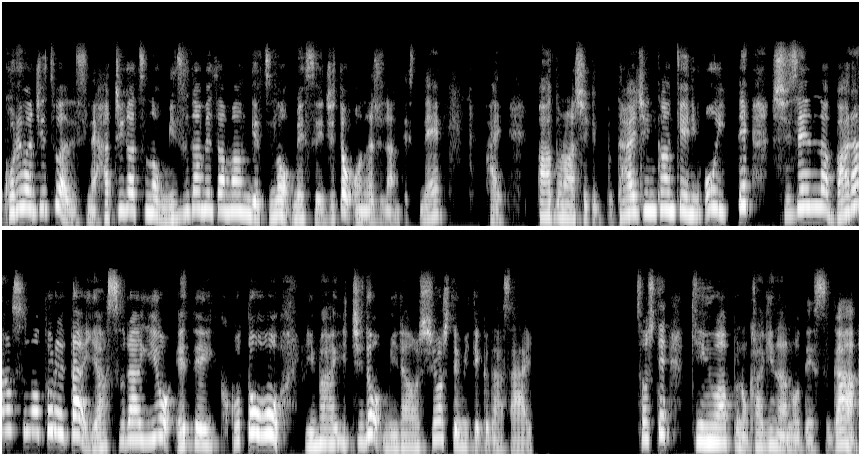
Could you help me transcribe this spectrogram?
これは実はですね、8月の水亀座満月のメッセージと同じなんですね。はい。パートナーシップ、対人関係において自然なバランスの取れた安らぎを得ていくことを今一度見直しをしてみてください。そして、金運アップの鍵なのですが、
